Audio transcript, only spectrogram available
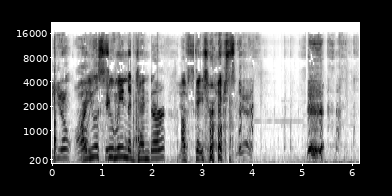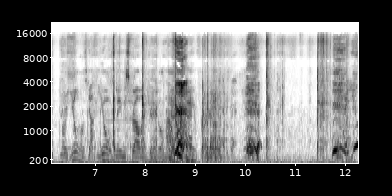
But you don't. Are you assuming the gender of skate tricks? Yes. Bro, you almost got you almost made me sprawl my drink on that. I for real. Are you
